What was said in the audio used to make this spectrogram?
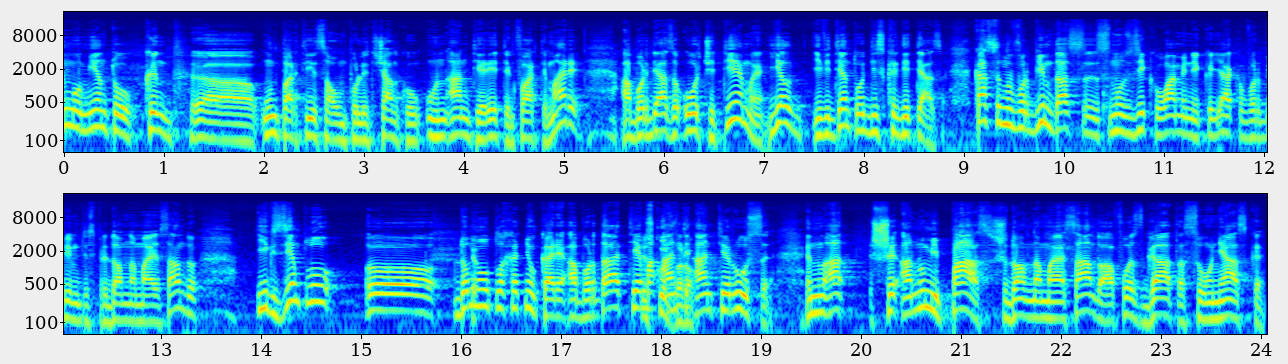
În momentul când uh, un partid sau un politician cu un anti-rating foarte mare abordează orice temă, el evident o discreditează. Ca să nu vorbim, da, să, să nu zic oamenii că ia că vorbim despre doamna Maia Sandu, exemplu uh, domnul Plăhătniuc, care aborda tema anti, antirusă. În, a, și anume PAS și doamna Maia Sandu a fost gata să unească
